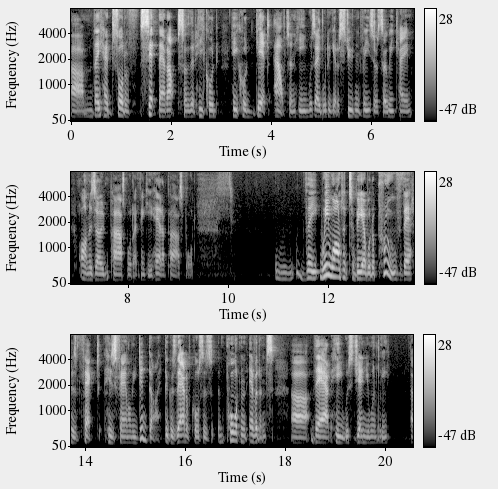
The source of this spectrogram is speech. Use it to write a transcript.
Um, they had sort of set that up so that he could he could get out, and he was able to get a student visa. So he came on his own passport. I think he had a passport the, we wanted to be able to prove that, in fact, his family did die, because that, of course, is important evidence uh, that he was genuinely uh,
